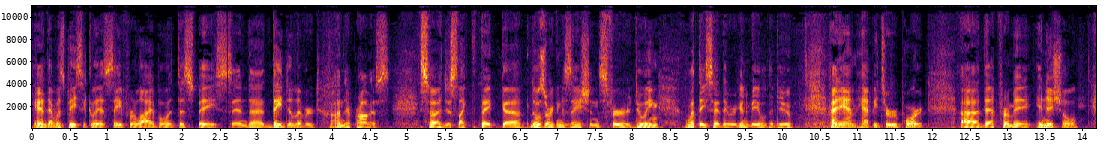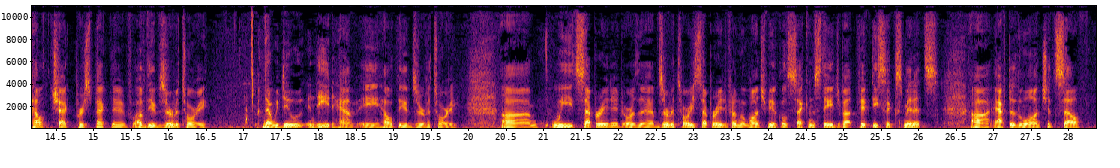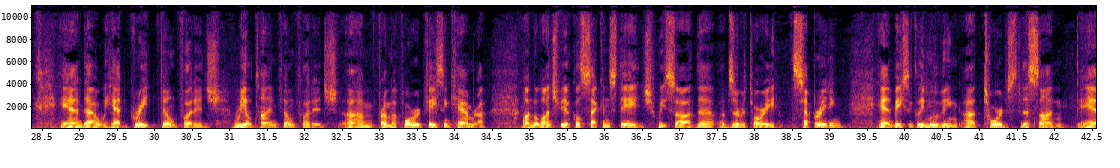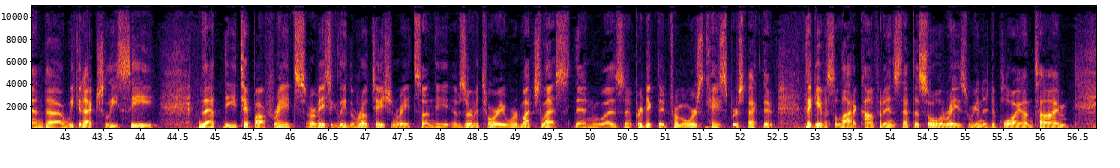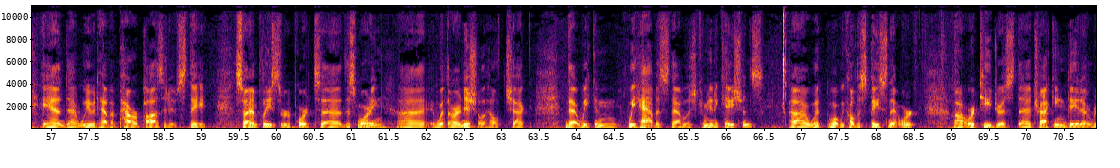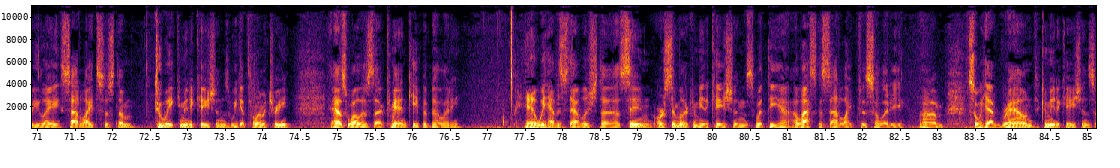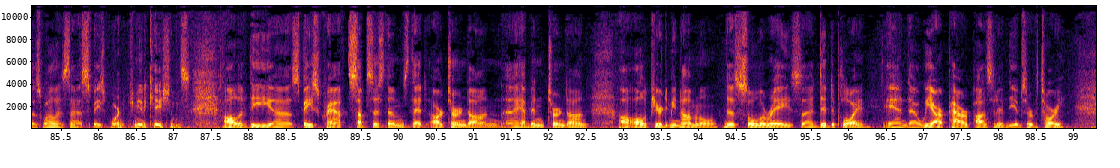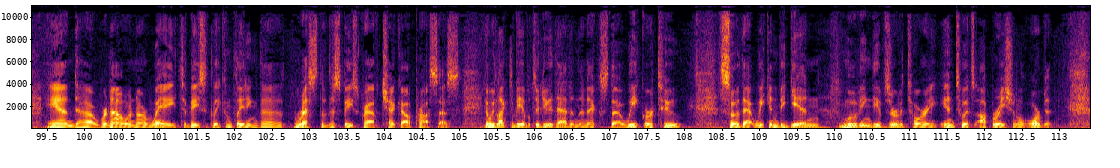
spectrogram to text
and that was basically a safe, reliable into space, and uh, they delivered on their promise. So I'd just like to thank uh, those organizations for doing what they said they were going to be able to do. I am happy to report uh, that from an initial health check perspective of the observatory, that we do indeed have a healthy observatory. Um, we separated, or the observatory separated from the launch vehicle's second stage about 56 minutes uh, after the launch itself. And uh, we had great film footage, real time film footage um, from a forward facing camera on the launch vehicle's second stage. We saw the observatory separating and basically moving uh, towards the sun. And uh, we could actually see that the tip-off rates, or basically the rotation rates on the observatory, were much less than was uh, predicted from a worst-case perspective. That gave us a lot of confidence that the solar arrays were going to deploy on time, and that we would have a power-positive state. So I am pleased to report uh, this morning, uh, with our initial health check, that we can we have established communications. Uh, with what we call the Space Network, uh, or TDRS, the Tracking Data Relay Satellite System two-way communications. We get telemetry as well as the command capability. And we have established uh, same or similar communications with the uh, Alaska Satellite Facility. Um, so we have ground communications as well as uh, spaceborne communications. All of the uh, spacecraft subsystems that are turned on uh, have been turned on. all appear to be nominal. The solar arrays uh, did deploy, and we are power positive, the observatory. And uh, we're now on our way to basically completing the rest of the spacecraft checkout process. And we'd like to be able to do that in the next uh, week or two so that we can begin moving the observatory into its operational orbit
